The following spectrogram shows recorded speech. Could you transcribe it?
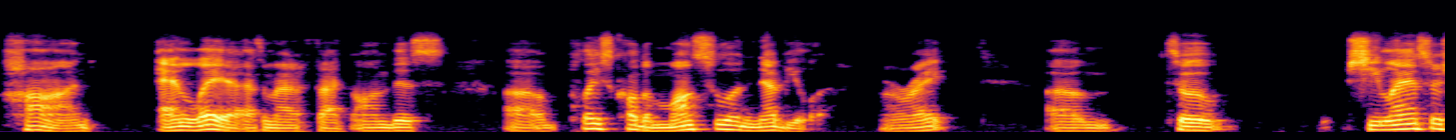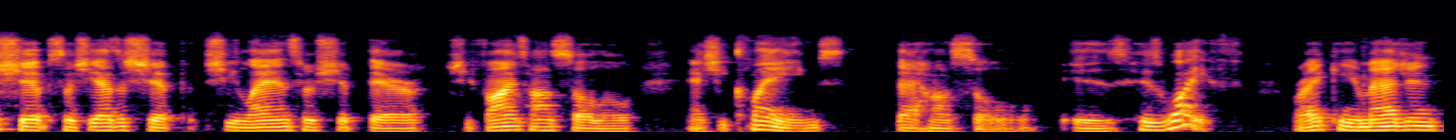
Han and Leia, as a matter of fact, on this uh, place called the Monsula Nebula. All right. Um, so she lands her ship. So she has a ship. She lands her ship there. She finds Han Solo and she claims that Han Solo is his wife. Right? Can you imagine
